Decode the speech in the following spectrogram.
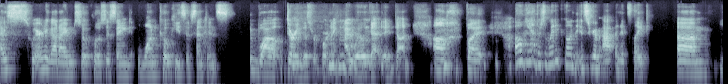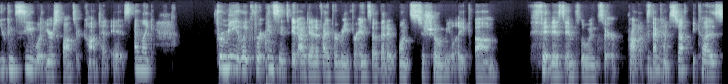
I swear to God, I'm so close to saying one cohesive sentence while during this recording. I will get it done. Um, but oh yeah, there's a way to go in the Instagram app and it's like um, you can see what your sponsored content is. And like for me, like for instance, it identified for me for Insta that it wants to show me like um, fitness influencer products, mm-hmm. that kind of stuff, because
